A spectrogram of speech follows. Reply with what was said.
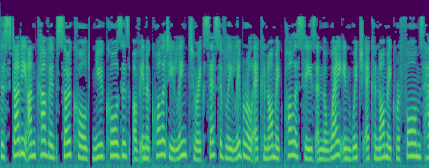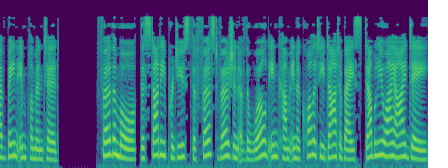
The study uncovered so-called new causes of inequality linked to excessively liberal economic policies and the way in which economic reforms have been implemented. Furthermore, the study produced the first version of the World Income Inequality Database WIID.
